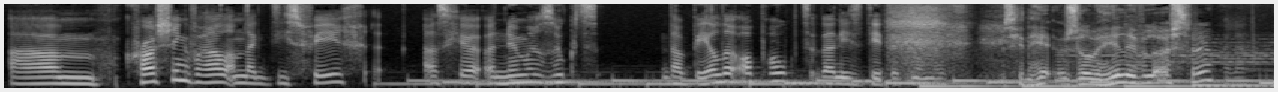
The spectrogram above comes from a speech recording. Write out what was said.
Ehm, crushing, vooral omdat ik die sfeer, als je een nummer zoekt dat beelden oproept, dan is dit het nummer. Misschien zullen we heel even luisteren?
